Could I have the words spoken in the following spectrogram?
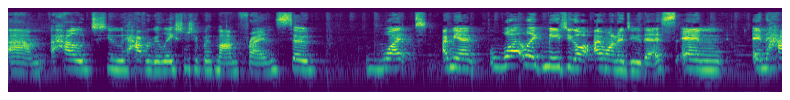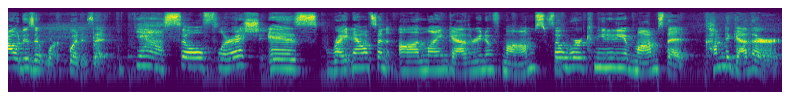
um, how to have a relationship with mom friends. So, what I mean, I, what like made you go, I want to do this, and and how does it work? What is it? Yeah, so Flourish is right now it's an online gathering of moms. So we're a community of moms that come together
